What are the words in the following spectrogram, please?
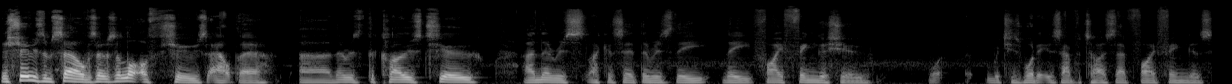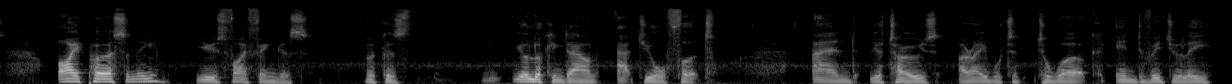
The shoes themselves, there's a lot of shoes out there. Uh, there is the closed shoe, and there is, like I said, there is the the five finger shoe, which is what it is advertised to have five fingers. I personally use five fingers because you're looking down at your foot and your toes are able to, to work individually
